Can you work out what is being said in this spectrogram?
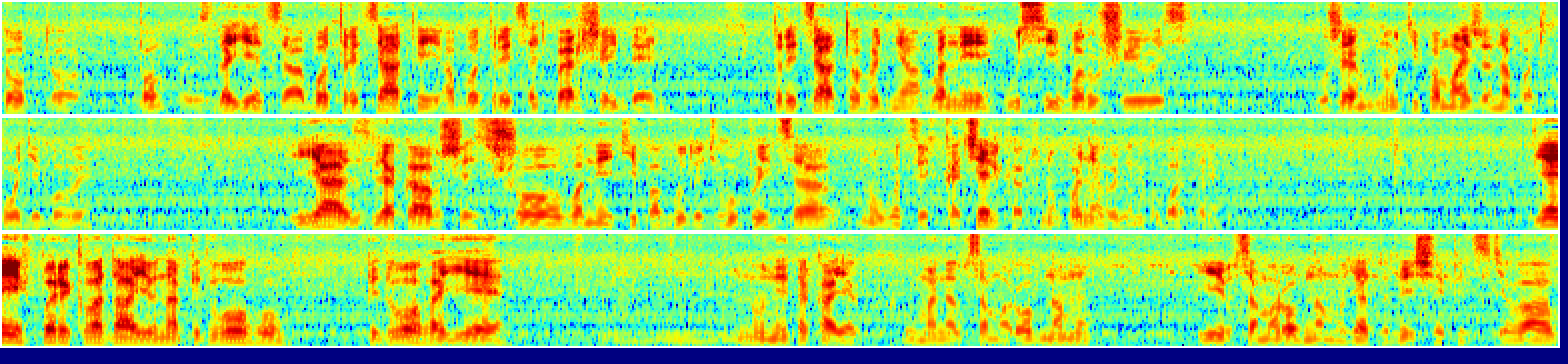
Тобто, здається, або 30-й, або 31-й день. 30-го дня вони усі ворушились, уже ну, типа, майже на підході були. І я, злякавшись, що вони типа, будуть лупитися ну, в оцих качельках, ну, поняли, в інкубаторі. Я їх перекладаю на підлогу. Підлога є ну, не така, як у мене в саморобному. І в саморобному я туди ще підстилав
